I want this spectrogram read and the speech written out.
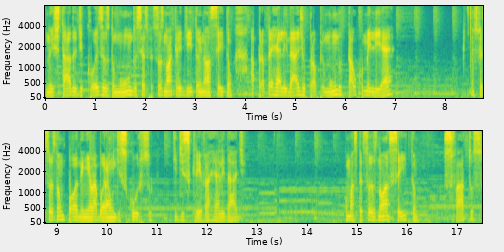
no estado de coisas do mundo, se as pessoas não acreditam e não aceitam a própria realidade, o próprio mundo tal como ele é, as pessoas não podem elaborar um discurso que descreva a realidade. Como as pessoas não aceitam os fatos,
